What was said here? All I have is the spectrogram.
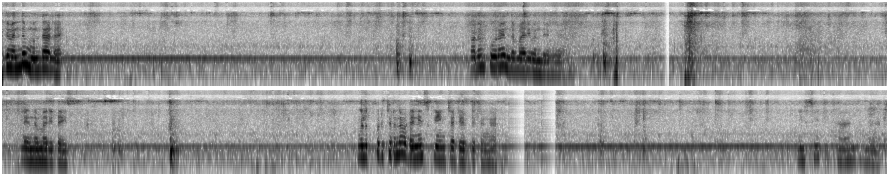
இது வந்து முந்தானை. படம் பூரா இந்த மாதிரி வந்துடுங்க இந்த மாதிரி டைப் உங்களுக்கு பிடிச்சிருந்தா உடனே ஸ்க்ரீன்ஷாட் எடுத்துக்கோங்க. Is it hand made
